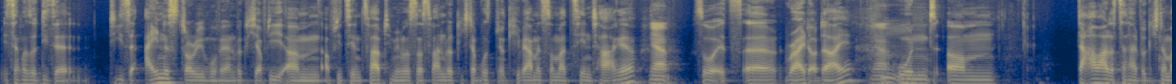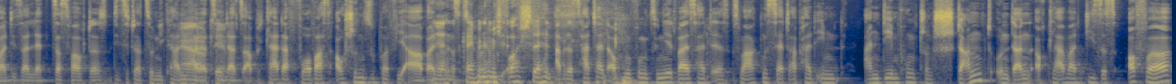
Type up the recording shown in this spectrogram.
ich sag mal so, diese, diese eine Story, wo wir dann wirklich auf die, ähm, auf die 10 2 optimieren mussten, das waren wirklich, da wussten wir, okay, wir haben jetzt nochmal 10 Tage. Ja. So, it's uh, ride or die. Ja. Und ähm, da war das dann halt wirklich nochmal dieser letzte, das war auch das, die Situation, die Kali ja, okay. erzählt hat. Also, klar, davor war es auch schon super viel Arbeit. Ja, das kann ich mir nämlich vorstellen. Aber das hat halt auch nur funktioniert, weil es halt das Markensetup halt eben an dem Punkt schon stand und dann auch klar war, dieses Offer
